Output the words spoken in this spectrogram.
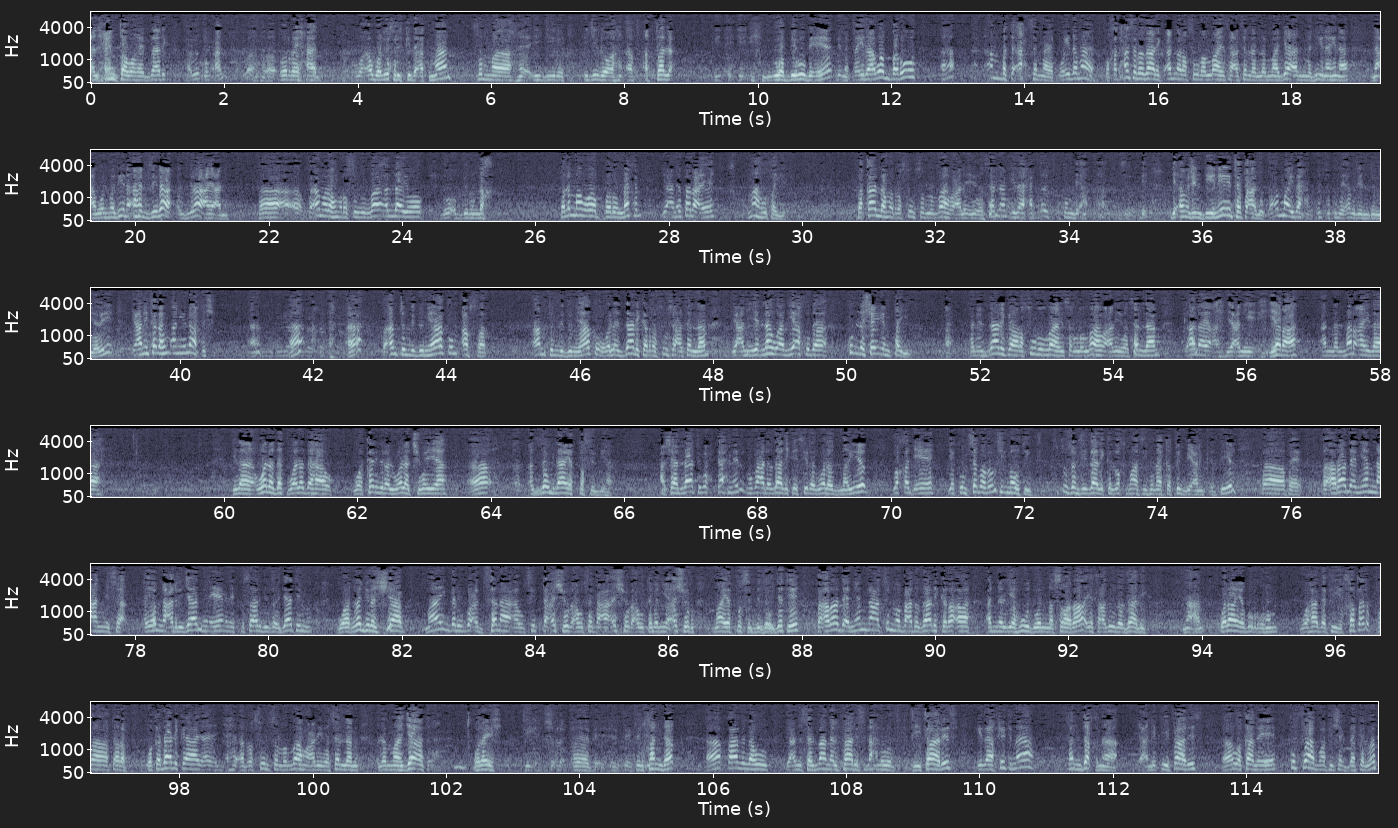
الحنطة وغير ذلك والريحان وأول يخرج كده أكمام ثم يجي له يجي له الطلع يوبروه بإيه؟ بما- فإذا وبروه آه، أنبت أحسن ما يكون. وإذا ما وقد حصل ذلك أن رسول الله صلى الله عليه وسلم لما جاء المدينة هنا نعم والمدينة أهل زراعة زراعة يعني ف- فأمرهم رسول الله ألا يو- يوبروا النخل. فلما وبروا النخل يعني طلع إيه؟ ما هو طيب. فقال لهم الرسول صلى الله عليه وسلم إذا حببتكم بأمر ديني فافعلوا وأما إذا حببتكم بأمر دنيوي يعني فلهم أن يناقش ها؟ ها, ها؟ فأنتم بدنياكم أبصر أنتم بدنياكم ولذلك الرسول صلى الله عليه وسلم يعني له أن يأخذ كل شيء طيب. فلذلك رسول الله صلى الله عليه وسلم كان يعني يرى أن المرأة إذا إذا ولدت ولدها وكبر الولد شوية آه، الزوج لا يتصل بها. عشان لا تروح تحمل وبعد ذلك يصير الولد مريض وقد إيه يكون سببا في موته. خصوصا في ذلك الوقت ما في هناك طب يعني كثير. فأراد أن يمنع النساء يمنع الرجال من إيه من اتصال بزوجاتهم. والرجل الشاب ما يقدر يقعد سنة أو ستة أشهر أو سبعة أشهر أو ثمانية أشهر ما يتصل بزوجته فأراد أن يمنع ثم بعد ذلك رأى أن اليهود والنصارى يفعلون ذلك. نعم ولا يضرهم وهذا فيه خطر فترك. وكذلك الرسول صلى الله عليه وسلم لما جاءت قريش في في, الخندق آه، قال له يعني سلمان الفارس نحن في فارس إذا خفنا خندقنا يعني في فارس آه، وكان إيه كفار ما في شك ذاك الوقت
